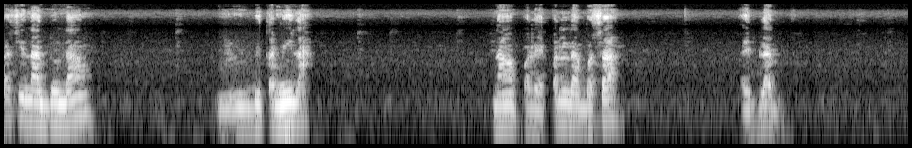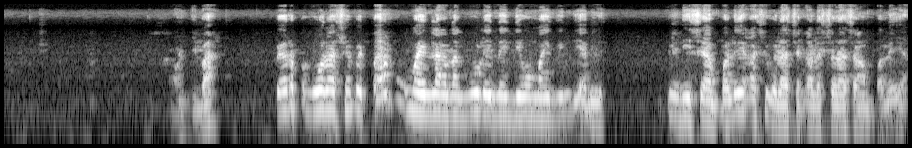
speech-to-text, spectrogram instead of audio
Kasi nandun ang mm, vitamina ng palaya. Panlabas sa ay blood. O, di ba? Pero pag wala siya, parang kumain lang ng gulay na hindi mo maintindihan. eh. Hindi siya ang palaya kasi wala siyang kalasalasan ang palaya.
